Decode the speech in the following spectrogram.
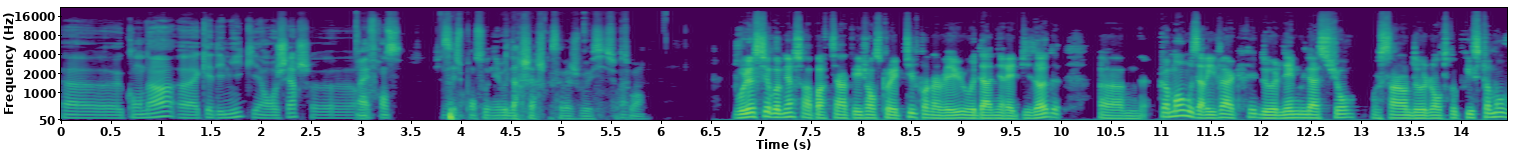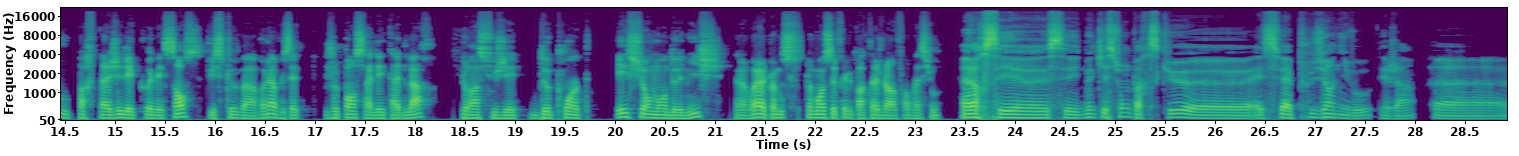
qu'on a académique et en recherche en France. C'est, je pense, au niveau de la recherche que ça va jouer aussi, surtout. Hein. Je voulais aussi revenir sur la partie intelligence collective qu'on avait eue au dernier épisode. Euh, comment vous arrivez à créer de l'émulation au sein de l'entreprise? Comment vous partagez les connaissances? Puisque bah, voilà, vous êtes, je pense, à l'état de l'art sur un sujet de pointe et sûrement de niche. Alors voilà, comment, se fait le partage de l'information? Alors c'est euh, une bonne question parce que euh, elle se fait à plusieurs niveaux déjà. Euh,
